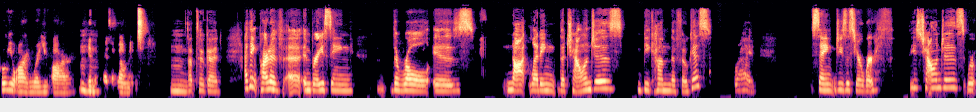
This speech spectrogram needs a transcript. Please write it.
who you are and where you are mm-hmm. in the mm-hmm. present moment. Mm, that's so good. I think part of uh, embracing the role is not letting the challenges become the focus. Right. Saying, Jesus, you're worth these challenges. We're,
